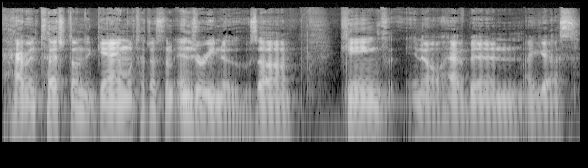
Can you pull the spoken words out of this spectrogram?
having touched on the game, we'll touch on some injury news. Uh, Kings, you know, have been, I guess,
